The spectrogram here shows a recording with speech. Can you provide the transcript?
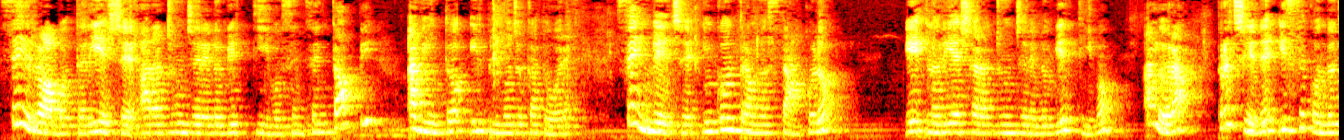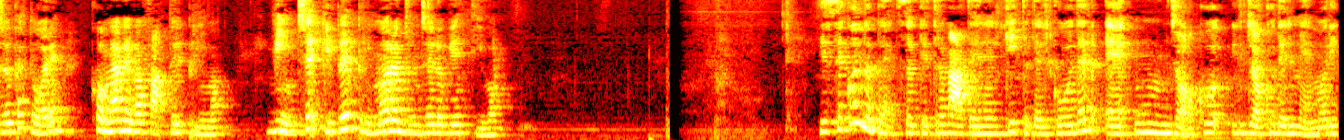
Se il robot riesce a raggiungere l'obiettivo senza intoppi, ha vinto il primo giocatore. Se invece incontra un ostacolo e non riesce a raggiungere l'obiettivo, allora procede il secondo giocatore come aveva fatto il primo. Vince chi per primo raggiunge l'obiettivo. Il secondo pezzo che trovate nel kit del coder è un gioco, il gioco del memory.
